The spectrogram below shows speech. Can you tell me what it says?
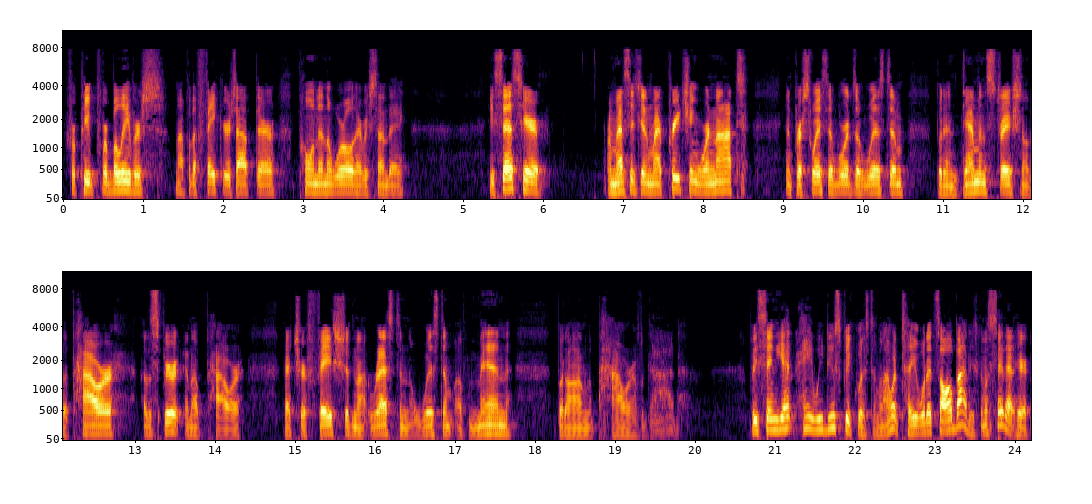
for people, for believers, not for the fakers out there pulling in the world every Sunday. He says here, my message and my preaching were not in persuasive words of wisdom, but in demonstration of the power of the Spirit and of power, that your faith should not rest in the wisdom of men, but on the power of God. But he's saying, yet, hey, we do speak wisdom. And I would tell you what it's all about. He's going to say that here.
